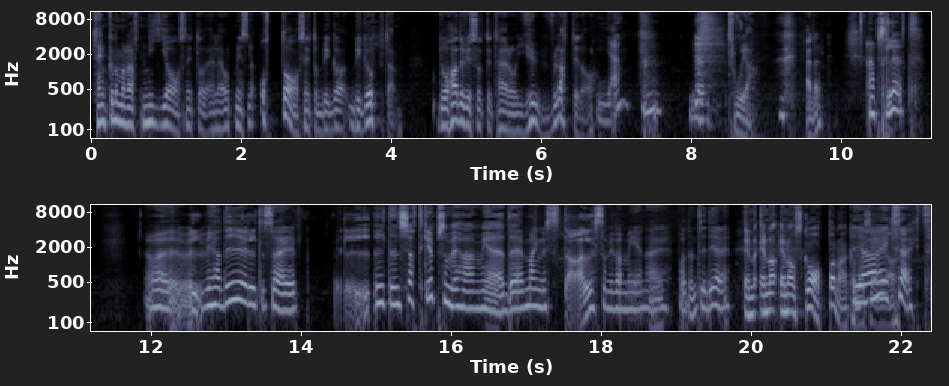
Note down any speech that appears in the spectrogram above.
Tänk om de hade haft nio avsnitt, eller åtminstone åtta avsnitt att bygga, bygga upp den. Då hade vi suttit här och jublat idag, Ja. tror jag. Eller? Absolut. Ja, vi hade ju lite så här liten chattgrupp som vi har med eh, Magnus Dahl som vi var med i den här podden tidigare. En, en, av- en av skaparna kan man Ja, säga. exakt.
